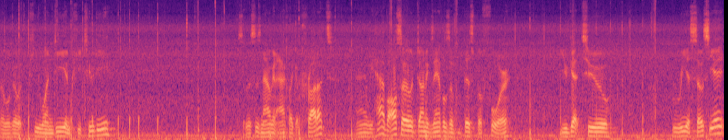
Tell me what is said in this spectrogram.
So we'll go with P1D and P2D. So this is now going to act like a product. And we have also done examples of this before. You get to reassociate.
